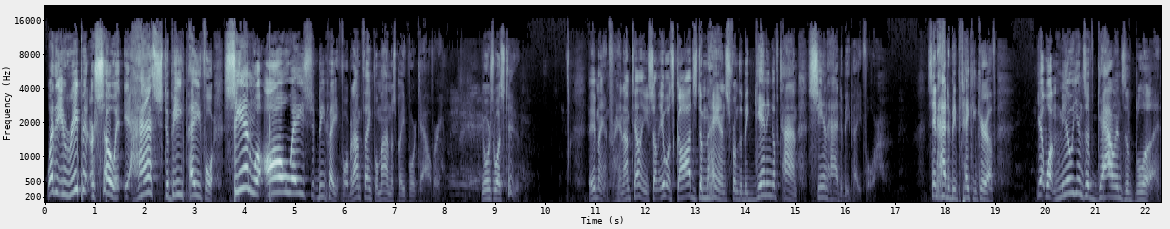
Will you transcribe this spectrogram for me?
Whether you reap it or sow it, it has to be paid for. Sin will always be paid for, but I'm thankful mine was paid for at Calvary. Yours was too. Amen, friend. I'm telling you something. It was God's demands from the beginning of time. Sin had to be paid for, sin had to be taken care of. Yet, what millions of gallons of blood,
